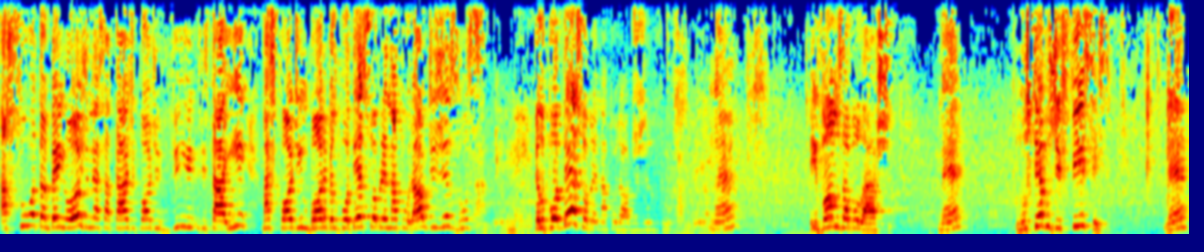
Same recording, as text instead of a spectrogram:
a sua também hoje, nessa tarde, pode vir, estar aí, mas pode ir embora pelo poder sobrenatural de Jesus. Amém. Pelo poder sobrenatural de Jesus Amém. né? E vamos à bolacha, né? Nos tempos difíceis, né?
